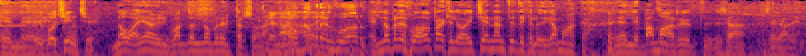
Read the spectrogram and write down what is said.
el, eh, El bochinche. No, vayan averiguando el nombre del personaje. El Ah, nombre del jugador. El nombre del jugador para que lo echen antes de que lo digamos acá. Eh, Les vamos a dar esa, esa gadela.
